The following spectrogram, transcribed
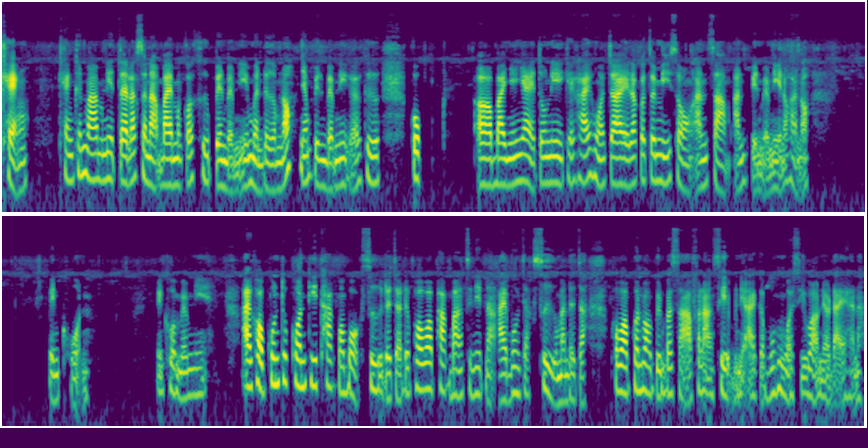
แข็งแข็งขึ้นมาแบบนี้แต่ลักษณะใบมันก็คือเป็นแบบนี้เหมือนเดิมเนาะยังเป็นแบบนี้ก็คือกก ใบใหญ่ๆตรงนี้คล้ายๆ หัวใจแล้วก็จะมีสองอันสามอันเป็นแบบนี้เนาะค่ะเนาะเป็นโคนเป็นโคนแบบนี้ไอขอบคุณทุกคนที่ทักมาบอกสื่อเดี๋ยวจ้ะเดี๋ยวเพราะว่าผักบางชนิดนะไอบ่รู้จักสื่อมันเดี๋ยวจ้ะเพราะว่าเพิ่นเว้าเป็นภาษาฝรั่งเศสบัดนี้ไอก็บ่ฮู้ว่าสิวแนวใดหันะ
